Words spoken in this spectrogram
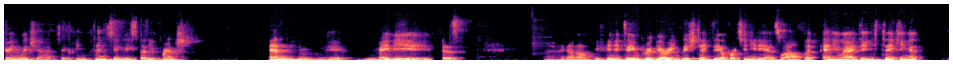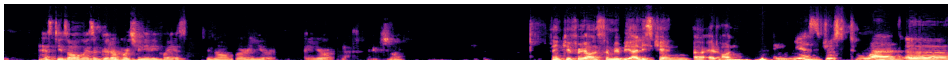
during which you have to intensively study French. And maybe just, I don't know, if you need to improve your English, take the opportunity as well. But anyway, I think taking a test is always a good opportunity for you to know where you're, where you're at, actually. Thank you for your answer. Maybe Alice can uh, add on. Yes, just to add, uh,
